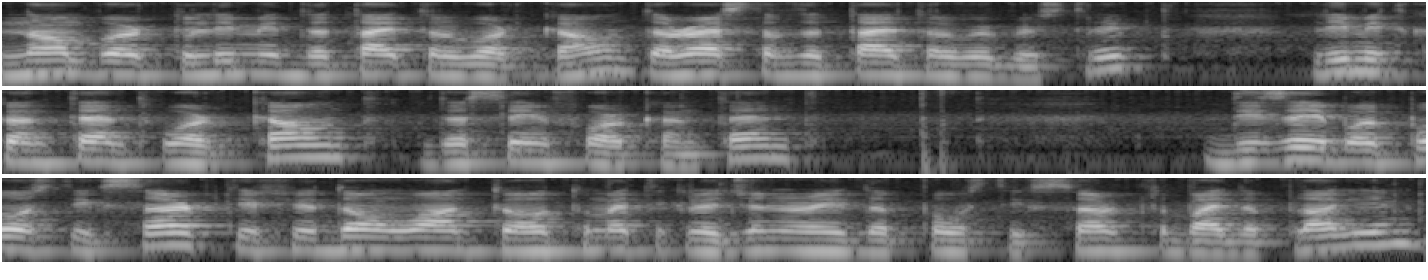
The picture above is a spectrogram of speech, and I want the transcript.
number to limit the title word count. The rest of the title will be stripped. Limit content word count, the same for content. Disable post excerpt if you don't want to automatically generate the post excerpt by the plugin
